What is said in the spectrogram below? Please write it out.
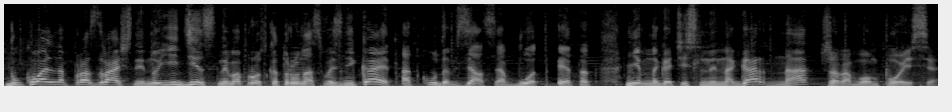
буквально прозрачный, но единственный вопрос, который у нас возникает, откуда взялся вот этот немногочисленный нагар на жаровом поясе.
